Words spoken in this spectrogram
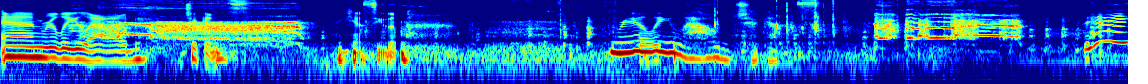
and really loud chickens. You can't see them really loud chickens. Hey!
